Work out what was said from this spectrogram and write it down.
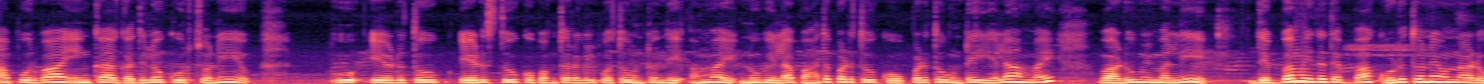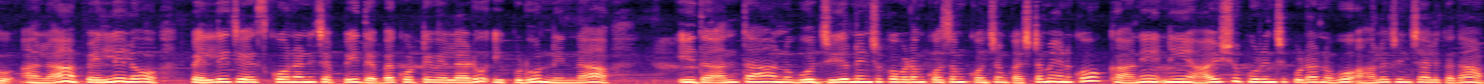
అపూర్వ ఇంకా గదిలో కూర్చొని ఏడుతూ ఏడుస్తూ కోపంతో రగిలిపోతూ ఉంటుంది. అమ్మాయి నువ్వు ఇలా బాధపడుతూ కోపడుతూ ఉంటే ఎలా అమ్మాయి? వాడు మిమ్మల్ని దెబ్బ మీద దెబ్బ కొడుతూనే ఉన్నాడు. అలా పెళ్ళిలో పెళ్ళి చేసుకోనని చెప్పి దెబ్బ కొట్టి వెళ్ళాడు. ఇప్పుడు నిన్న ఇదంతా నువ్వు జీర్ణించుకోవడం కోసం కొంచెం కష్టమే అనుకో కానీ నీ ఆయుష్ గురించి కూడా నువ్వు ఆలోచించాలి కదా.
